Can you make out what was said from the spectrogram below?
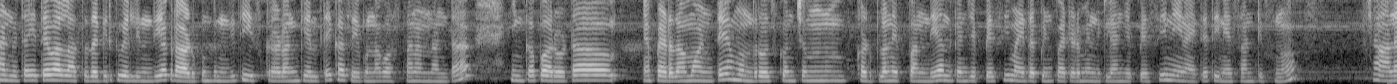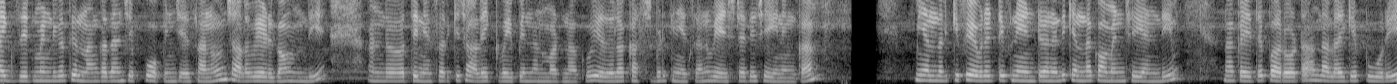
హన్విత అయితే వాళ్ళ అత్త దగ్గరికి వెళ్ళింది. అక్కడ ఆడుకుంటుంది. తీసుకురావడానికి వెళ్తే కాసేపు నాకు వస్తానందంట. ఇంకా పరోటా పెడదాము అంటే ముందు రోజు కొంచెం కడుపులో నొప్పి అందుకని చెప్పేసి మైదాపిండి పెట్టడం ఎందుకులే అని చెప్పేసి నేనైతే తినేసాను టిఫిన్. చాలా ఎగ్జైట్మెంట్గా తిన్నాం కదా అని చెప్పి ఓపెన్ చేశాను. చాలా వేడిగా ఉంది. అండ్ తినేసరికి చాలా ఎక్కువైపోయింది అనమాట నాకు. ఏదోలా కష్టపడి తినేసాను. వేస్ట్ అయితే చేయను ఇంకా. మీ అందరికీ ఫేవరెట్ టిఫిన్ ఏంటి అనేది కింద కామెంట్ చేయండి. నాకైతే పరోటా అండ్ అలాగే పూరి.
